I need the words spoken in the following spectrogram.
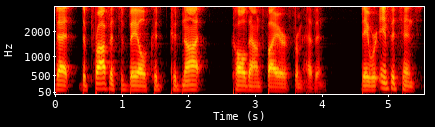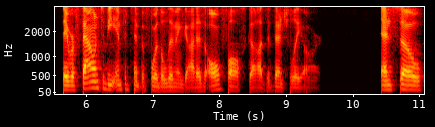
that the prophets of Baal could, could not call down fire from heaven. They were impotent. They were found to be impotent before the living God, as all false gods eventually are. And so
